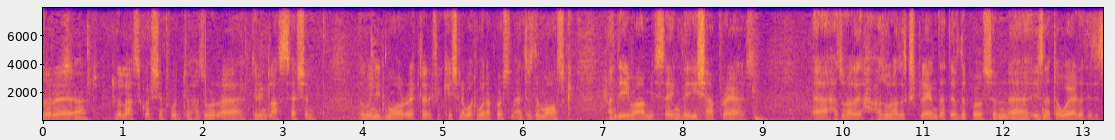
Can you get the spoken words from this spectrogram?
Hazur, uh, the last question put to Hazur uh, during last session, uh, we need more uh, clarification about when a person enters the mosque and the Imam is saying the Isha prayers. Uh, Hazur, has, Hazur has explained that if the person uh, is not aware that it is,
